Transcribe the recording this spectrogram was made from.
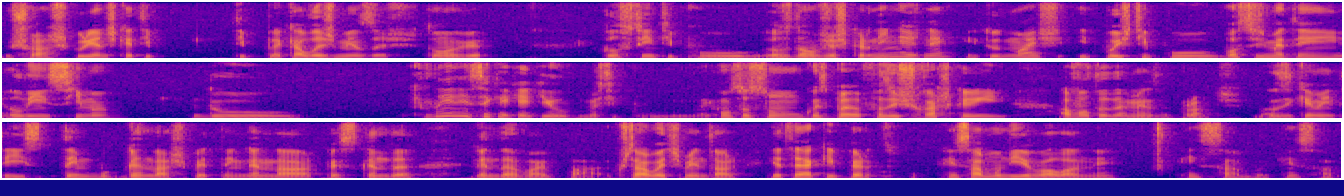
os churrascos coreanos, que é tipo, tipo aquelas mesas, estão a ver? Que eles têm tipo, eles dão-vos as carninhas, né? E tudo mais, e depois tipo, vocês metem ali em cima do. Aquilo nem, sei o que é, que é aquilo, mas tipo, é como se fosse uma coisa para fazer churrasco aí à volta da mesa. Pronto, basicamente é isso. Tem grande aspecto, tem grande ar, parece ganda, ganda vibe, pá. Gostava de experimentar. E até aqui perto, quem sabe um dia vá lá, né? Quem sabe, quem sabe.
